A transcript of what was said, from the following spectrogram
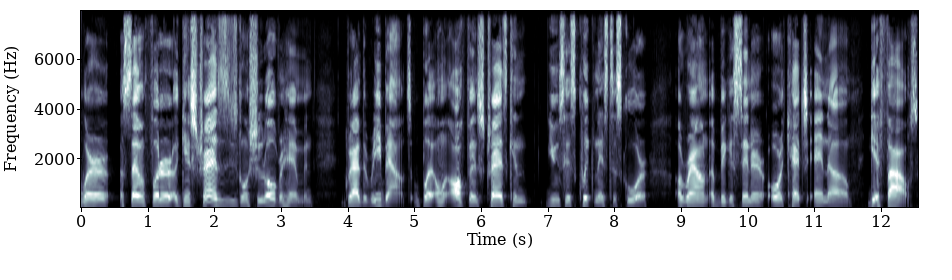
where a seven footer against Trez is just going to shoot over him and grab the rebounds. But on offense, Trez can use his quickness to score around a bigger center or catch and uh, get fouls.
